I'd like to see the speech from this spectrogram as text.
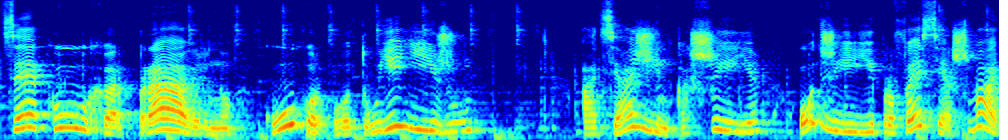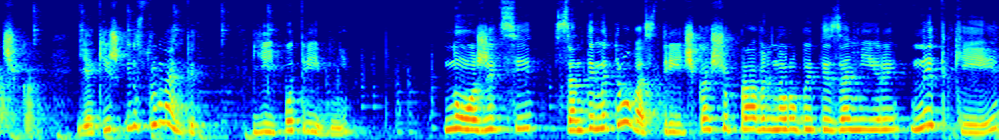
Це кухар, правильно, кухар готує їжу. А ця жінка шиє. Отже, її професія швачка. Які ж інструменти їй потрібні? Ножиці, сантиметрова стрічка, щоб правильно робити заміри, нитки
